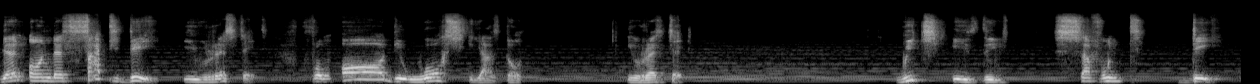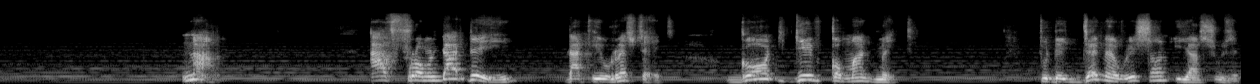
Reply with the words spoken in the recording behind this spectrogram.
Then on the Saturday, he rested from all the works he has done. He rested, which is the seventh day. Now, as from that day that he rested, God gave commandment to the generation he has chosen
